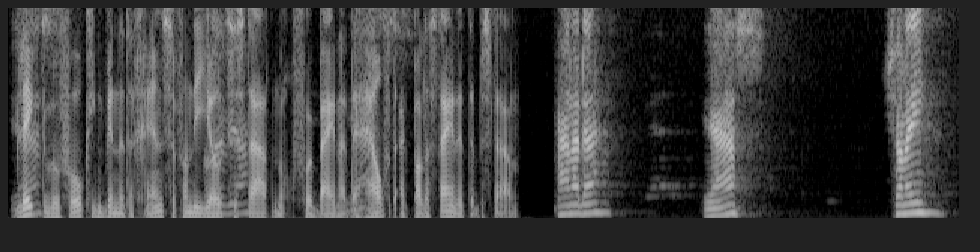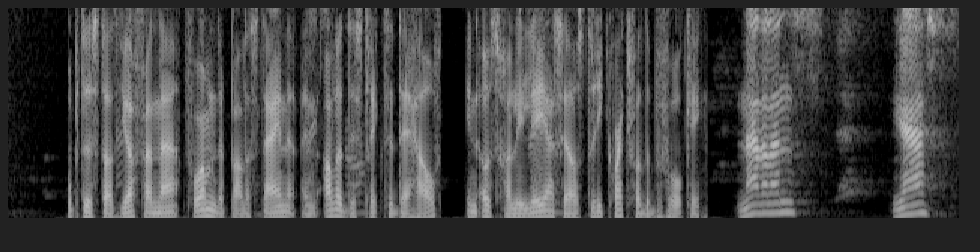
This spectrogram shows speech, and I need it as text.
bleek de bevolking binnen de grenzen van die Joodse staat nog voor bijna de helft uit Palestijnen te bestaan. Canada? Yes. Chile? Op de stad Jaffa na vormden de Palestijnen in alle districten de helft, in Oost-Galilea zelfs driekwart van de bevolking. Netherlands? Yes.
